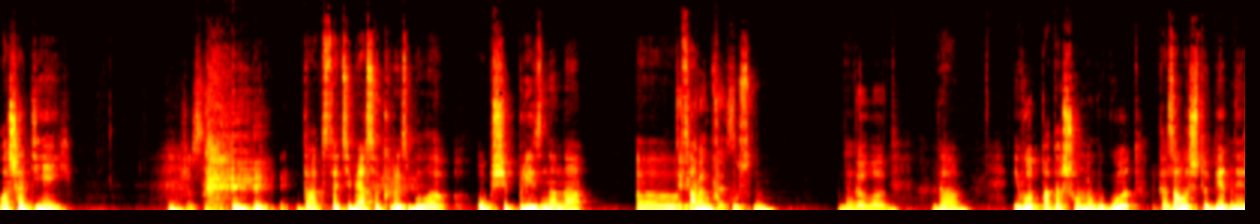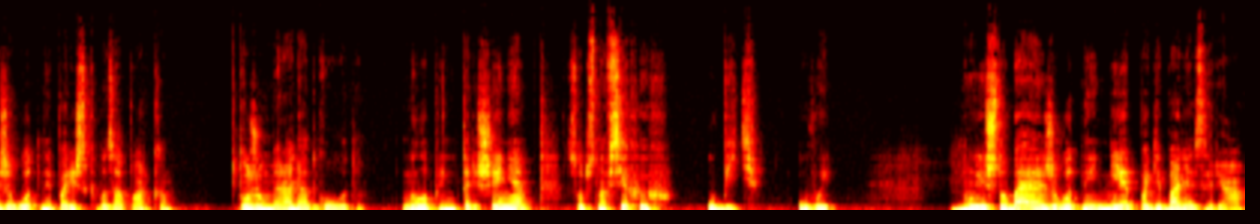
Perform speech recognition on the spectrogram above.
лошадей. Ужас. Да, кстати, мясо крыс было общепризнано э, самым вкусным. Да. Да ладно. Да. И вот подошел Новый год. Оказалось, что бедные животные парижского зоопарка тоже умирали от голода. Было принято решение, собственно, всех их убить. Увы. Ну и чтобы животные не погибали зря,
